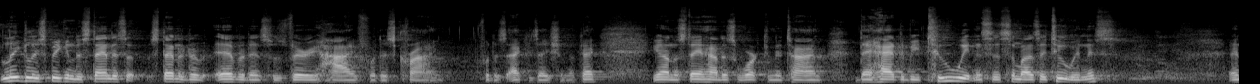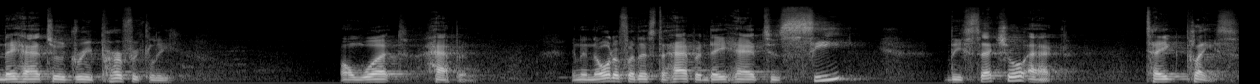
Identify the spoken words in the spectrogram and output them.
legally speaking, the standards of, standard of evidence was very high for this crime, for this accusation, okay? You understand how this worked in the time. There had to be two witnesses, somebody say two witnesses, and they had to agree perfectly on what happened. And in order for this to happen, they had to see the sexual act take place.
